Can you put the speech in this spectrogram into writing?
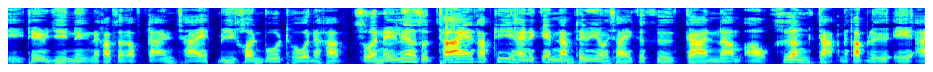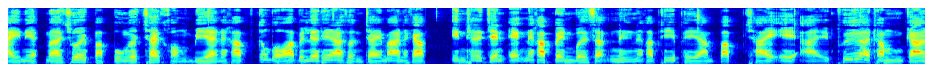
อีกเทคโนโลยีหนึ่งนะครับสำหรับการใช้บีคอนบลูทูธนะครับส่วนในเรื่องสุดท้ายนะครับที่ไฮนิกเก้นำเทคโนโลยีมาใช้ก็คือการนำเอาเครื่องจักรนะครับหรือ AI เนี่ยมาช่วยปรับปรุงรสชาติของเบียร์นะครับต้องบอกว่าเป็นเรื่องที่น่าสนใจมากนะครับ Intelligent X นะครับเป็นบริษัทหนึ่งนะครับที่พยายามปรับใช้ AI เพื่อทำการ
